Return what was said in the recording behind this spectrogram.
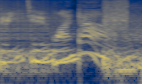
Three, two, one, go!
